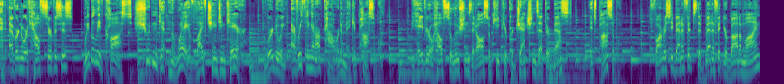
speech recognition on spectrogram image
At Evernorth Health Services, we believe costs shouldn't get in the way of life changing care. And we're doing everything in our power to make it possible. Behavioral health solutions that also keep your projections at their best? It's possible. Pharmacy benefits that benefit your bottom line?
